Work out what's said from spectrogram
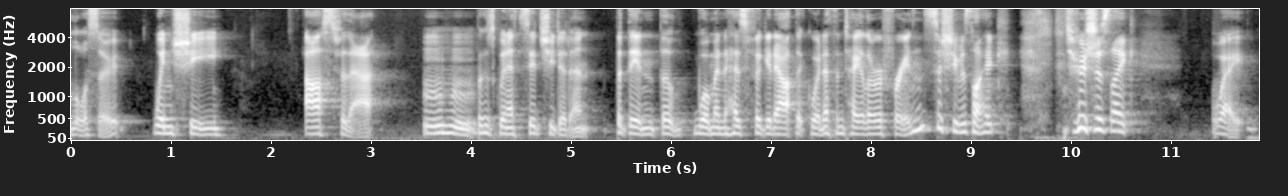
lawsuit when she asked for that. Mm-hmm. Because Gwyneth said she didn't. But then the woman has figured out that Gwyneth and Taylor are friends. So she was like, she was just like, wait,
